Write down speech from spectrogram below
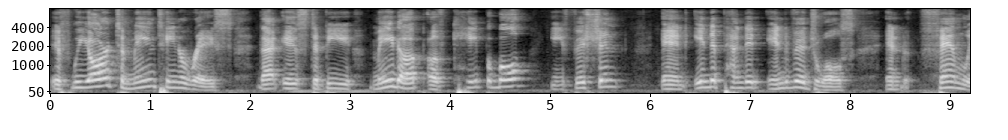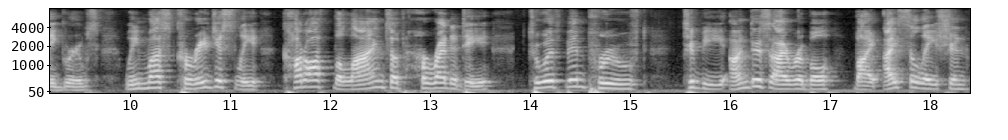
If we are to maintain a race that is to be made up of capable, efficient, and independent individuals and family groups, we must courageously cut off the lines of heredity to have been proved to be undesirable by isolation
